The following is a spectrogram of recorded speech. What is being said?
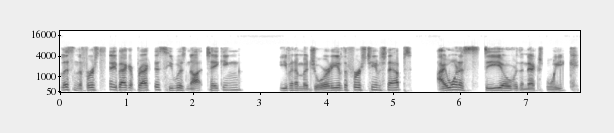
listen, the first day back at practice, he was not taking even a majority of the first team snaps. I want to see over the next week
